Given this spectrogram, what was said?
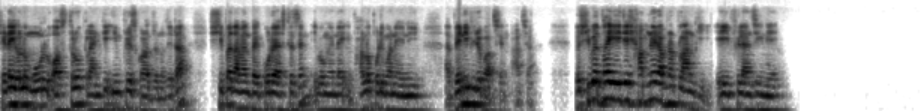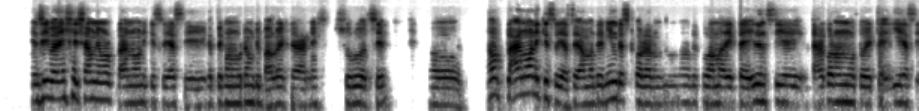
সেটাই হলো মূল অস্ত্র ক্লায়েন্টকে ইমপ্রেস করার জন্য, যেটা শিপাত আহমেদ ভাই করে আসতেছেন এবং ভালো পরিমাণে ইনি বেনিফিটও পাচ্ছেন। আচ্ছা তো শিবাত ভাই, এই যে সামনের আপনার প্ল্যান কি এই ফ্রিল্যান্সিং নিয়ে? জি ভাই সামনে আমার প্ল্যান অনেক কিছু আছে। এক্ষেত্রে মোটামুটি ভালো একটা আর্নিং শুরু হচ্ছে। আমার প্ল্যান অনেক কিছুই আছে আমাদের ইনভেস্ট করার তো আমার একটা এজেন্সি দাঁড় করানোর মতো একটা ইয়ে আছে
